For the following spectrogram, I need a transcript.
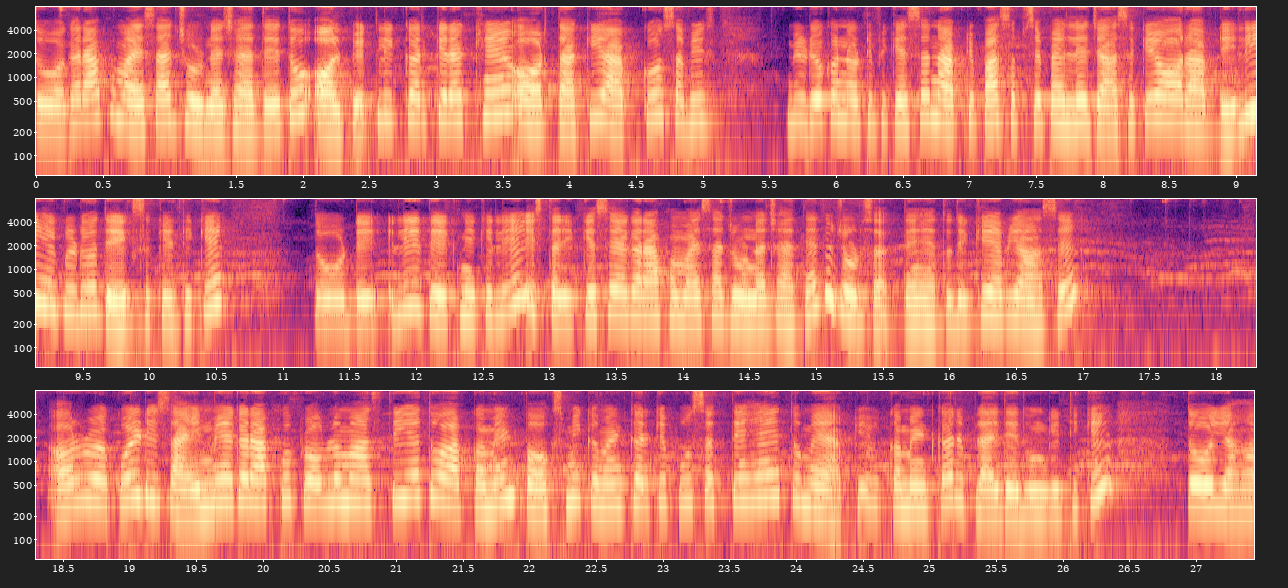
तो अगर आप हमारे साथ जुड़ना चाहते हैं तो ऑल पे क्लिक करके रखें और ताकि आपको सभी वीडियो का नोटिफिकेशन आपके पास सबसे पहले जा सके और आप डेली एक वीडियो देख सकें, ठीक है? तो डेली देखने के लिए इस तरीके से अगर आप हमारे साथ जुड़ना चाहते हैं तो जुड़ सकते हैं। तो देखिए अब यहाँ से। और कोई डिज़ाइन में अगर आपको प्रॉब्लम आती है तो आप कमेंट बॉक्स में कमेंट करके पूछ सकते हैं। तो मैं आपके कमेंट का रिप्लाई दे दूँगी, ठीक है? तो यहाँ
